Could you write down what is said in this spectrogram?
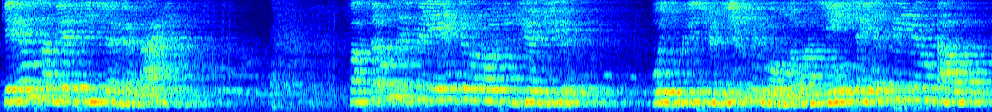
Queremos saber se isso é verdade? Façamos a experiência no nosso dia a dia, pois o cristianismo, irmãos, é uma ciência experimental,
